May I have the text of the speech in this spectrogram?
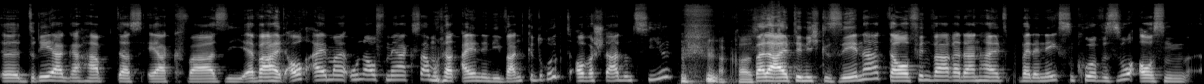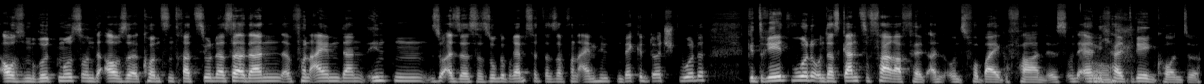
äh, Dreher gehabt, dass er quasi, er war halt auch einmal unaufmerksam und hat einen in die Wand gedrückt, auf der Start und Ziel, Ach, weil er halt den nicht gesehen hat. Daraufhin war er dann halt bei der nächsten Kurve so aus dem, aus dem Rhythmus und außer Konzentration, dass er dann von einem dann hinten, so, also dass er so gebremst hat, dass er von einem hinten weggedodged wurde, gedreht wurde und das ganze Fahrerfeld an uns vorbeigefahren ist und er Oh. nicht halt drehen konnte.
